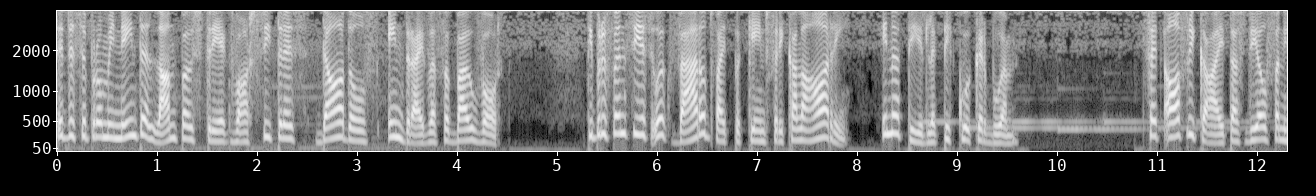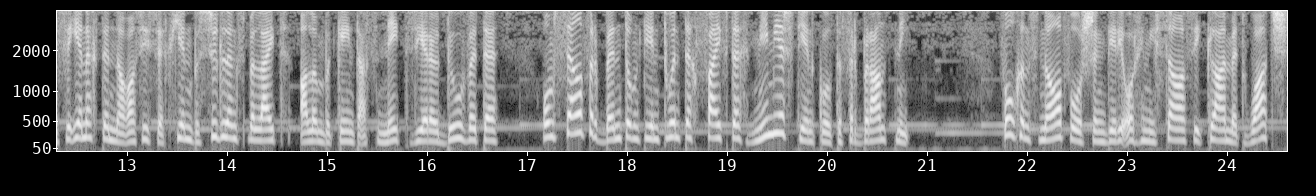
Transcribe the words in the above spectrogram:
Dit is 'n prominente landboustreek waar sitrus, dadels en druiwe verbou word. Die provinsie is ook wêreldwyd bekend vir die Kalahari en natuurlik die kokerboom. Suid-Afrika het as deel van die Verenigde Nasies se geen besoedelingsbeleid, alom bekend as net zero doelwitte, homself verbind om teen 2050 nie meer steenkool te verbrand nie. Volgens navorsing deur die organisasie Climate Watch,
